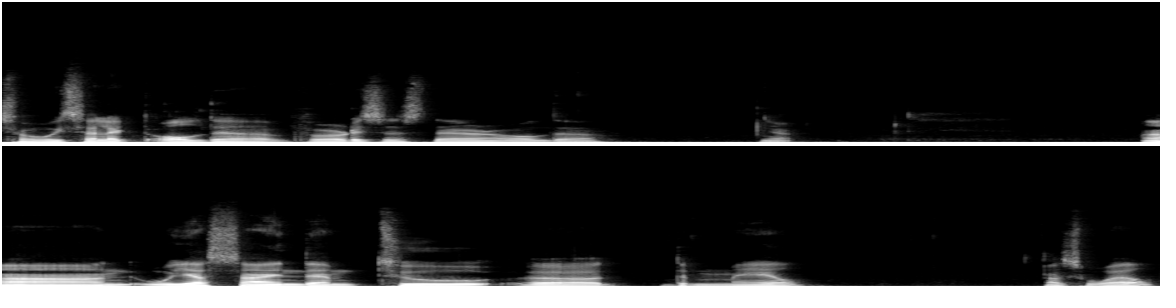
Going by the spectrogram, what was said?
So we select all the vertices there all the yeah and we assign them to uh, the male as well.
